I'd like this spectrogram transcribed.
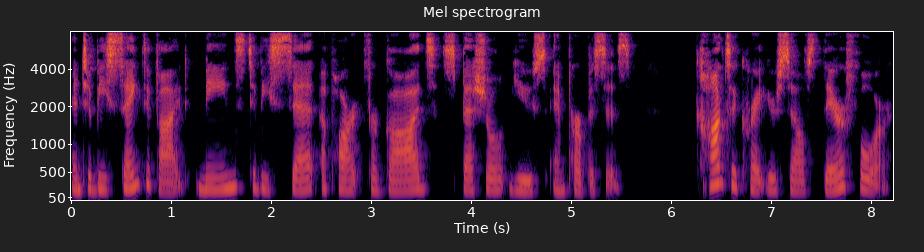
And to be sanctified means to be set apart for God's special use and purposes. Consecrate yourselves, therefore,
